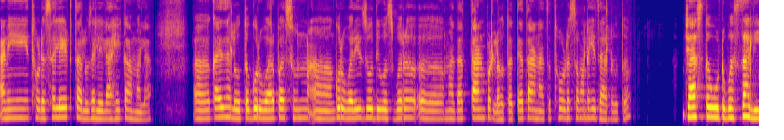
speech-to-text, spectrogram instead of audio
आणि थोडंसं लेट चालू झालेलं आहे कामाला. काय झालं होतं गुरुवारपासून गुरुवारी जो दिवसभर माझा ताण पडला होता त्या ताणाचं थोडंसं मला हे झालं होतं. जास्त उठबस झाली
